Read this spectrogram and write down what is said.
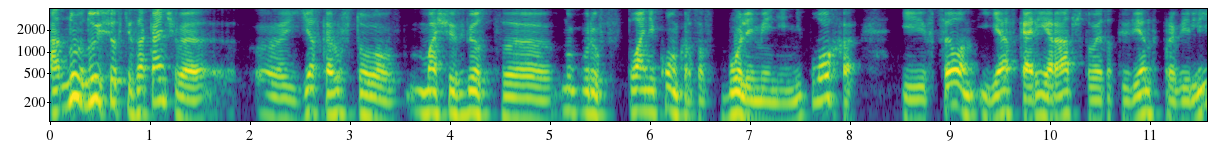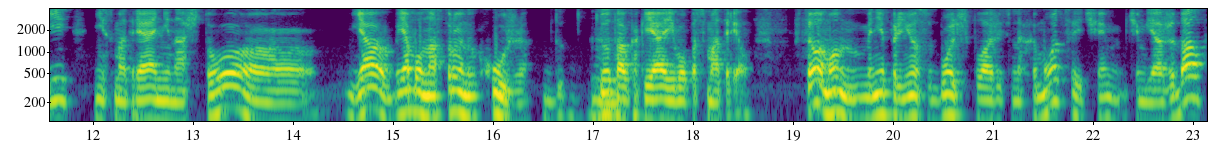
А, ну, ну и все-таки заканчивая, э, я скажу, что матчи звезд, э, ну, говорю, в плане конкурсов более-менее неплохо. И в целом я скорее рад, что этот ивент провели, несмотря ни на что. Я, я был настроен хуже mm-hmm. до того, как я его посмотрел. В целом он мне принес больше положительных эмоций, чем, чем я ожидал.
